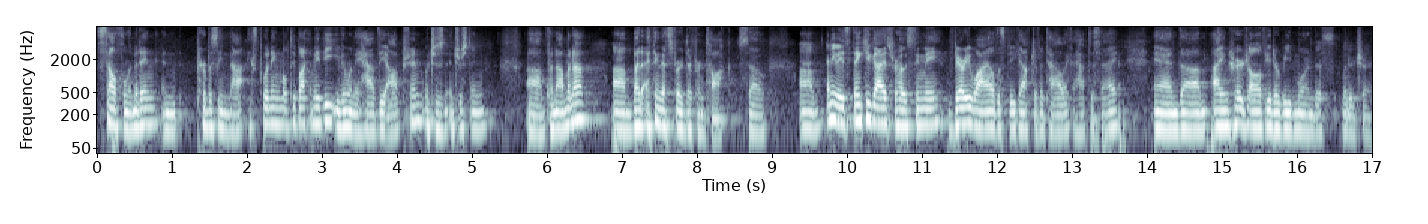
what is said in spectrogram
self-limiting and purposely not exploiting multi-block MEV even when they have the option, which is an interesting um, phenomena. Um, but I think that's for a different talk. So, um, anyways, thank you guys for hosting me. Very wild to speak after Vitalik, I have to say. And um, I encourage all of you to read more in this literature.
